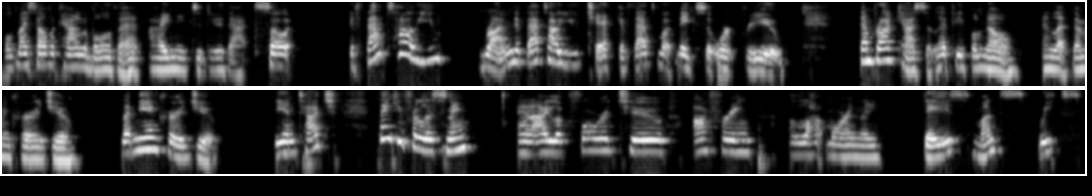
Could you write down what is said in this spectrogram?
hold myself accountable that I need to do that. So if that's how you run, if that's how you tick, if that's what makes it work for you, then broadcast it. Let people know and let them encourage you. Let me encourage you. Be in touch. Thank you for listening. And I look forward to offering a lot more in the days, months, weeks.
